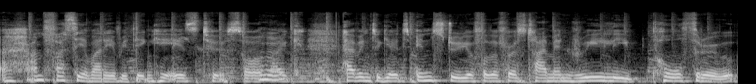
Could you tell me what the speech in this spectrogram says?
uh, I'm fussy about everything. He is too. So Mm-hmm. like having to get in studio for the first time and really pull through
